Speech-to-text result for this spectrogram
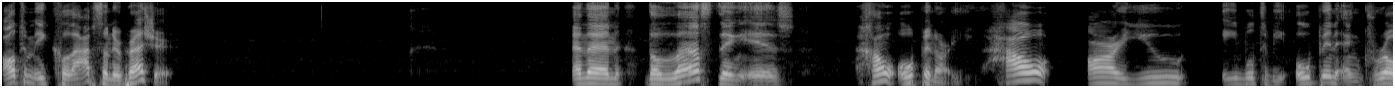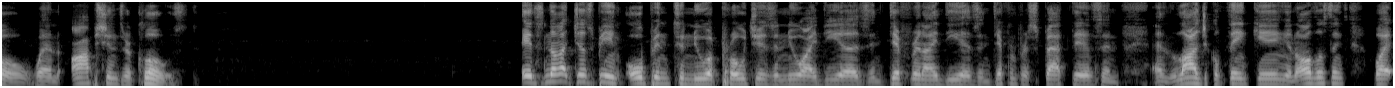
ultimately collapse under pressure. And then the last thing is how open are you? How are you able to be open and grow when options are closed? It's not just being open to new approaches and new ideas and different ideas and different perspectives and and logical thinking and all those things but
